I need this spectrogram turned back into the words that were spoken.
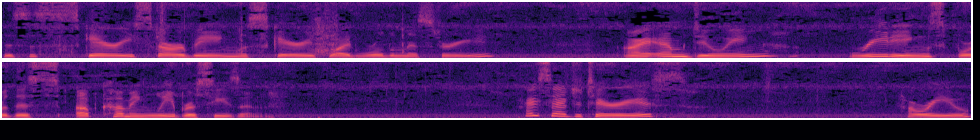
this is Scary Starbeing with Scary's Wide World of Mystery. I am doing readings for this upcoming Libra season. Hi Sagittarius. How are you?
